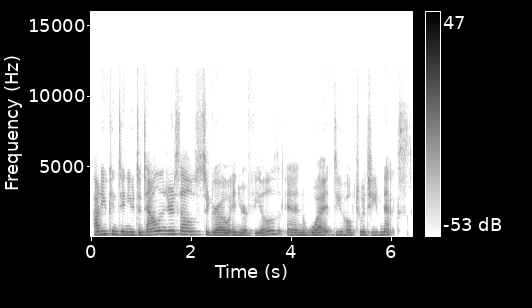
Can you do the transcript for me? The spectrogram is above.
How do you continue to challenge yourselves to grow in your field? And what do you hope to achieve next?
